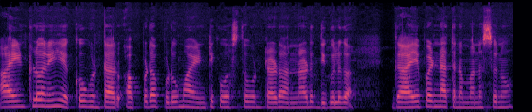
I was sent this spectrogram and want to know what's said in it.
ఆ ఇంట్లోనే ఎక్కువ ఉంటారు. అప్పుడప్పుడు మా ఇంటికి వస్తూ ఉంటాడు అన్నాడు దిగులుగా. గాయపడిన అతని మనస్సును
